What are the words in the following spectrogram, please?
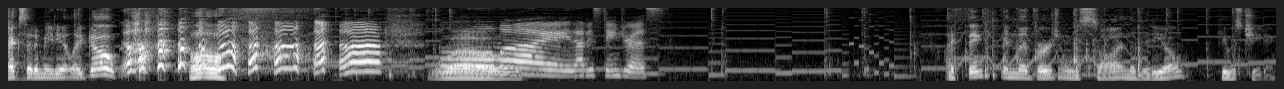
Exit immediately. Go! Oh. Whoa. Oh my. That is dangerous. I think in the version we saw in the video, he was cheating.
